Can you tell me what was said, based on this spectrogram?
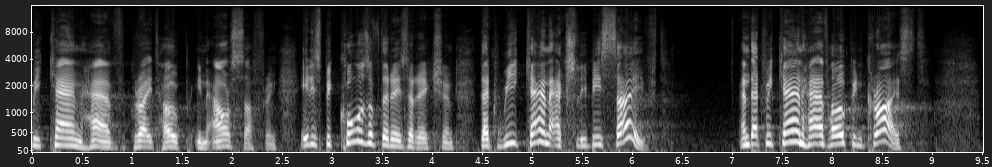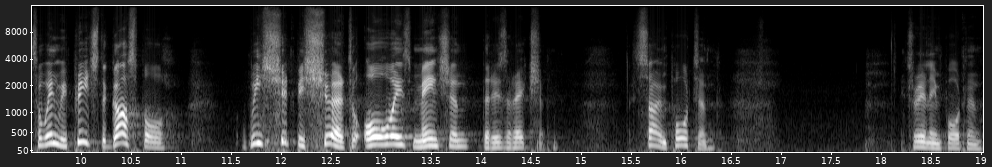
we can have great hope in our suffering. It is because of the resurrection that we can actually be saved and that we can have hope in Christ. So when we preach the gospel, we should be sure to always mention the resurrection. It's so important. It's really important.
